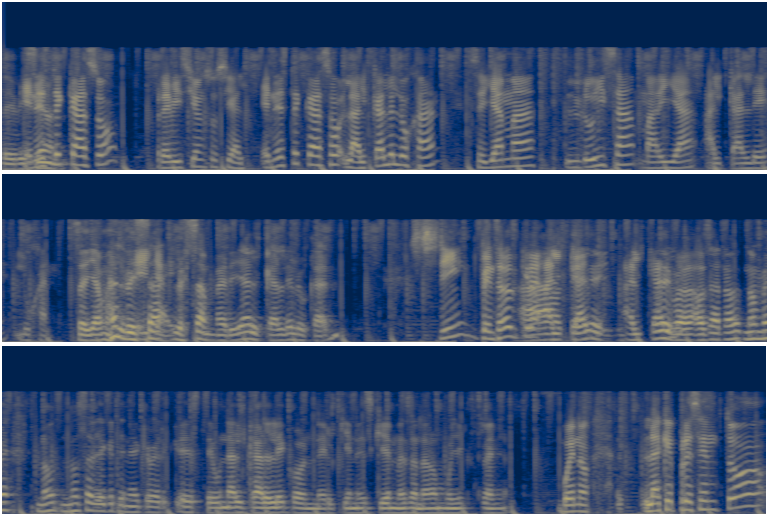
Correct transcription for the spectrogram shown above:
En este caso, previsión social. En este caso, la alcalde Luján se llama Luisa María Alcalde Luján. ¿Se llama Luisa, Luisa María Alcalde Luján? Sí, pensabas que era ah, alcalde. alcalde. o sea, no, no me, no, no, sabía que tenía que ver este un alcalde con el quién es quién, me sonaba muy extraño. Bueno, la que presentó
